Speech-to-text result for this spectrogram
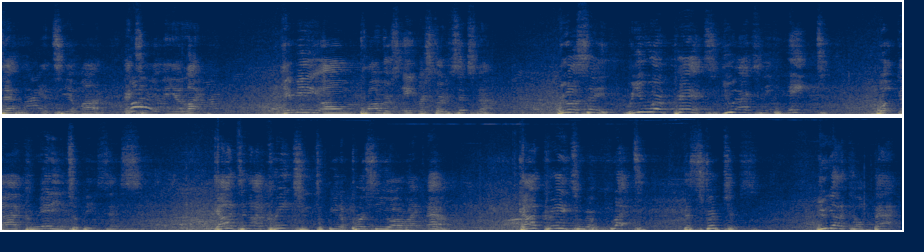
death into your mind, into your, in your life. Give me um, Proverbs 8 verse 36 now. We're going to say, when you wear pants, you actually hate what God created you to be, sis. God did not create you to be the person you are right now. God created you to reflect the scriptures. You got to come back.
